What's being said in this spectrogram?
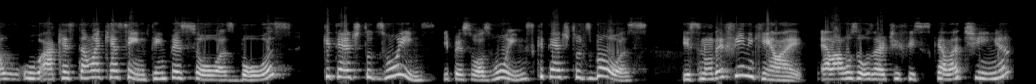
o- a questão é que, assim, tem pessoas boas que têm atitudes ruins e pessoas ruins que têm atitudes boas. Isso não define quem ela é. Ela usou os artifícios que ela tinha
